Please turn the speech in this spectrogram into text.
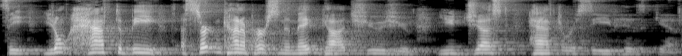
See, you don't have to be a certain kind of person to make God choose you. You just have to receive His gift.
